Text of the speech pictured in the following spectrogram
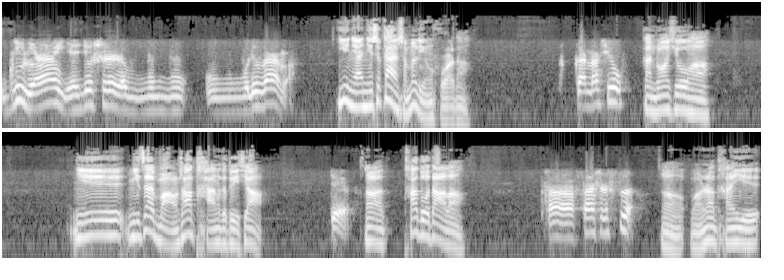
一年也就是五五五五六万吧，一年你是干什么零活的？干装修。干装修哈、你你在网上谈了个对象对，啊？他多大了？他三十四，啊，网上谈一，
